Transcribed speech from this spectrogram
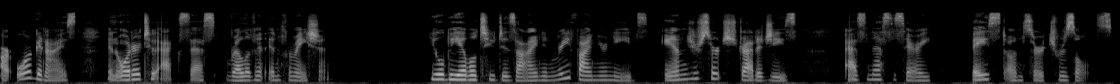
are organized in order to access relevant information you will be able to design and refine your needs and your search strategies as necessary based on search results.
